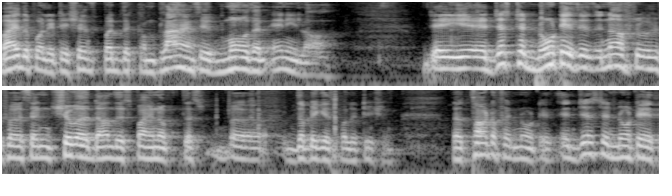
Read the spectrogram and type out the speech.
by the politicians, but the compliance is more than any law. They, uh, just a notice is enough to send shivers down the spine of this, uh, the biggest politician. The thought of a notice, it's just a notice,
